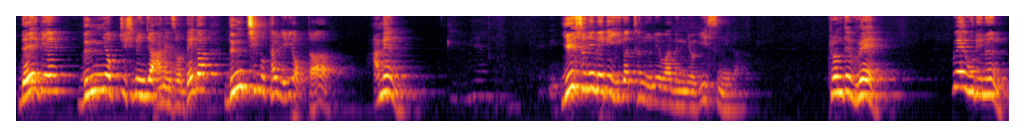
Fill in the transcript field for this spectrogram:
내게 능력 주시는 자 안에서 내가 능치 못할 일이 없다. 아멘. 예수님에게 이 같은 은혜와 능력이 있습니다. 그런데 왜, 왜 우리는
